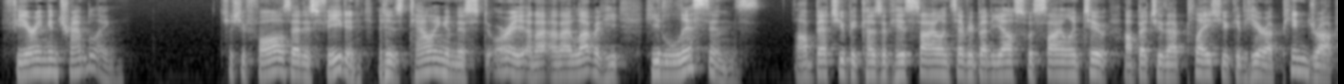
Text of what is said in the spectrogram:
fearing and trembling. So she falls at his feet and, and is telling him this story, and I, and I love it. He, he listens. I'll bet you because of his silence, everybody else was silent too. I'll bet you that place you could hear a pin drop.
